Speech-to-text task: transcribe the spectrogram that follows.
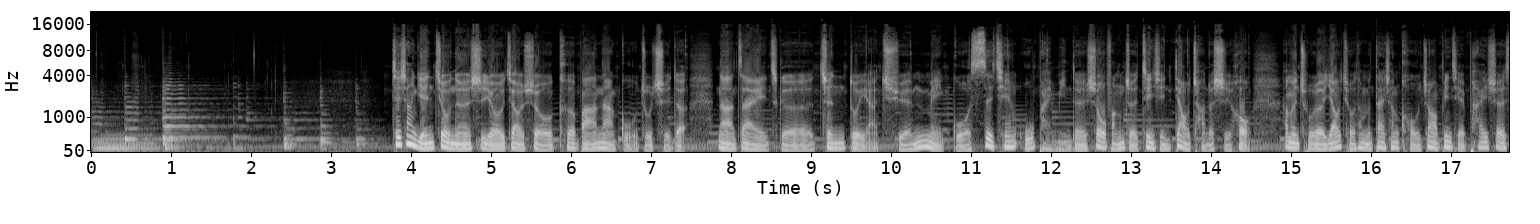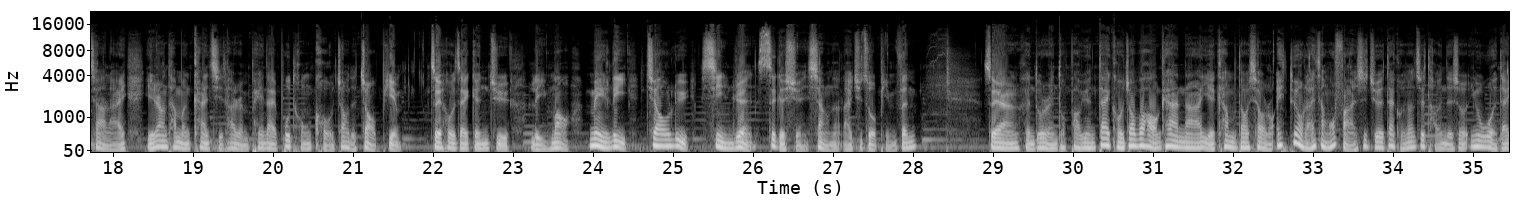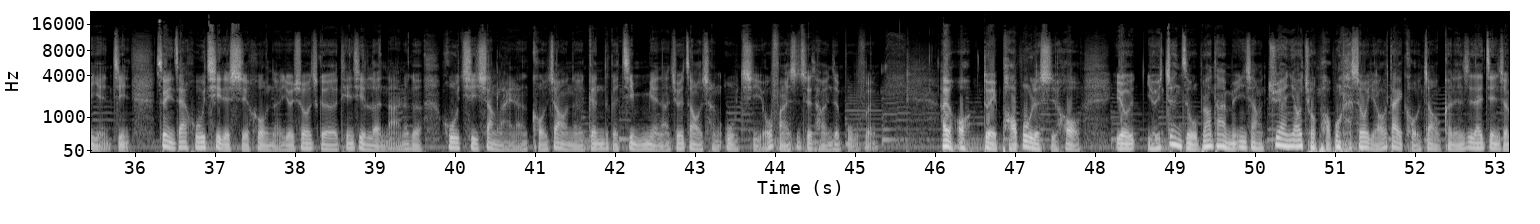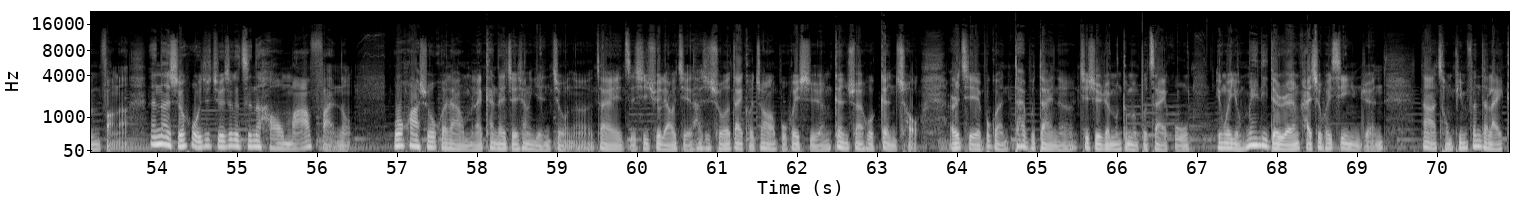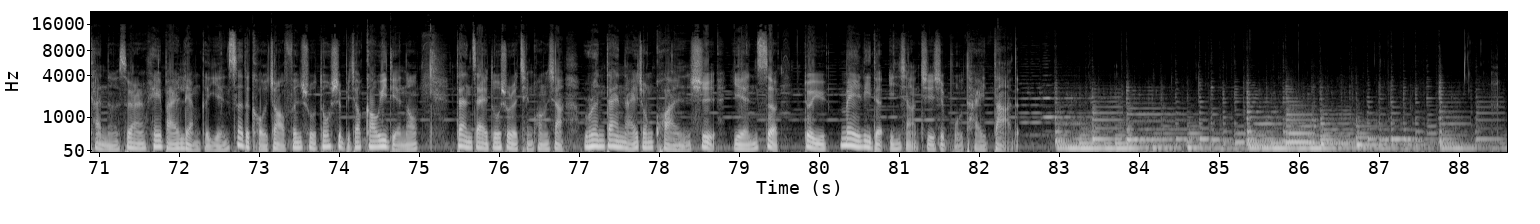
这项研究呢，是由教授科巴纳古主持的。那在这个针对啊全美国四千五百名的受访者进行调查的时候，他们除了要求他们戴上口罩，并且拍摄下来，也让他们看其他人佩戴不同口罩的照片，最后再根据礼貌、魅力、焦虑、信任四个选项呢来去做评分。虽然很多人都抱怨戴口罩不好看呐、也看不到笑容。哎，对我来讲，我反而是觉得戴口罩最讨厌的时候，因为我有戴眼镜，所以你在呼气的时候呢，有时候这个天气冷啊，那个呼气上来了，口罩呢跟那个镜面啊就会造成雾气。我反而是最讨厌这部分。还有哦，对，跑步的时候有有一阵子，我不知道大家有没有印象，居然要求跑步的时候也要戴口罩，可能是在健身房啊。那那时候我就觉得这个真的好麻烦哦。不过话说回来，我们来看待这项研究呢，再仔细去了解，它是说戴口罩不会使人更帅或更丑，而且不管戴不戴呢，其实人们根本不在乎，因为有魅力的人还是会吸引人。那从评分的来看呢，虽然黑白两个颜色的口罩分数都是比较高一点哦，但在多数的情况下，无论戴哪一种款式、颜色，对于魅力的影响其实是不太大的。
